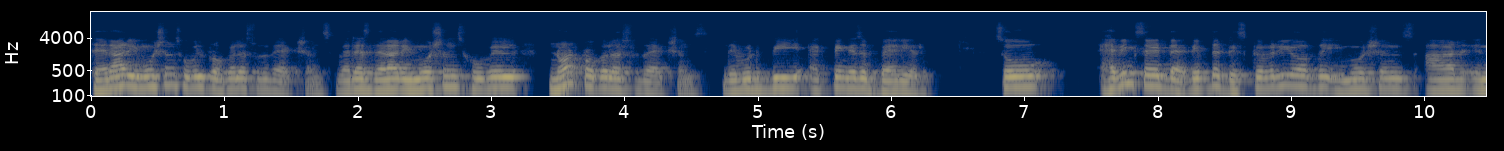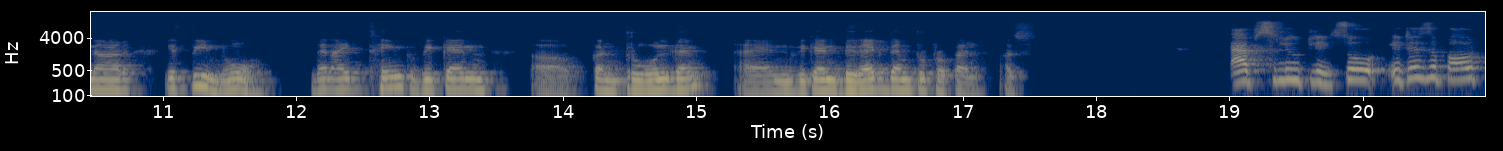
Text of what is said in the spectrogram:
there are emotions who will propel us to the actions whereas there are emotions who will not propel us to the actions. They would be acting as a barrier. So having said that if the discovery of the emotions are in our if we know then i think we can uh, control them and we can direct them to propel us. Absolutely. So it is about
